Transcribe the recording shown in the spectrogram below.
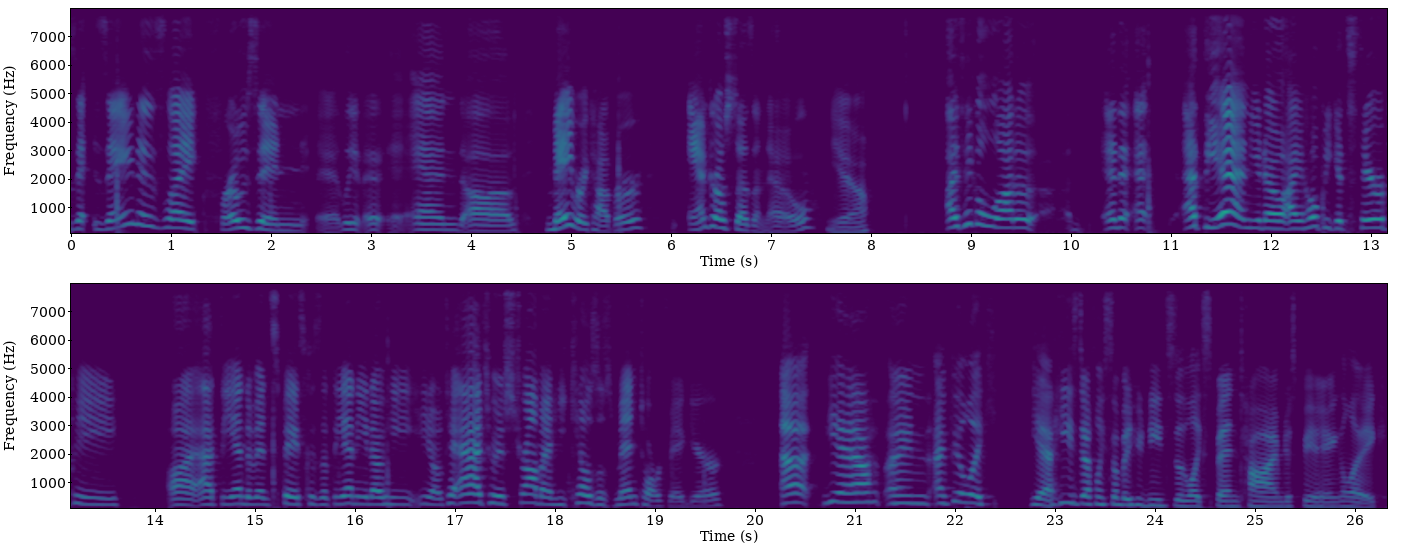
Z- Zane is like frozen li- uh, and uh, may recover. Andros doesn't know. Yeah. I think a lot of, and at, at the end, you know, I hope he gets therapy uh, at the end of In Space because at the end, you know, he, you know, to add to his trauma, he kills his mentor figure. Uh, yeah. I mean, I feel like, yeah, he's definitely somebody who needs to like spend time just being like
